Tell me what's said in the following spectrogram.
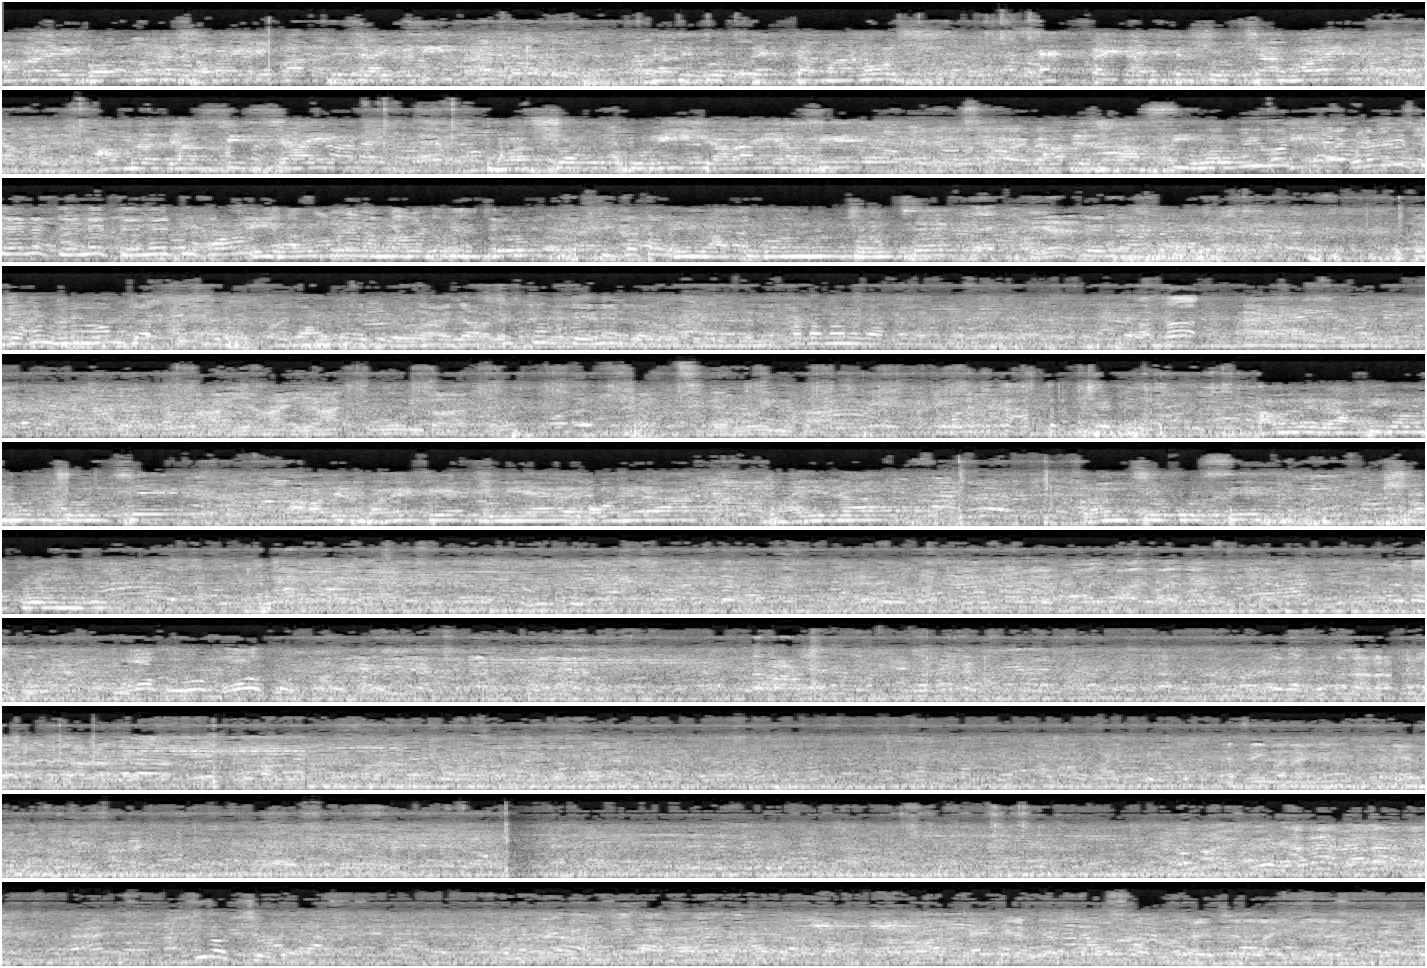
আমরা এই বন্ধনে সবাইকে বাঁধতে চাইছি যাতে প্রত্যেকটা মানুষ একটাই দাবিতে সোচ্চার হয়। আমরা জাস্টিস চাই। ধর্ষক খুনি যারাই আছে তাদের শাস্তি হোক। We want ওটা যদি টেনে টেনে টেনে একটু করো? এই দাবিতেই আমাদের কিন্তু এই রাখি বন্ধন চলছে। যখন উই ওয়ান্ট জাস্টিস জাস্টিসটা টেনে লেখাটা মানে দেখা যাবে हाँ यहाँ यहाँ वो उनका है देख लो इनका है আমাদের রাখি বন্ধন চলছে আমাদের ভলেন্টিয়ার জুনিয়র বোনেরা ভাইয়েরা মঞ্চে উপস্থিত সকল दादा दादा दादा ऐसे ही बनाएंगे ना बढ़िया কি হচ্ছে এটা लाइट ले रहे हैं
